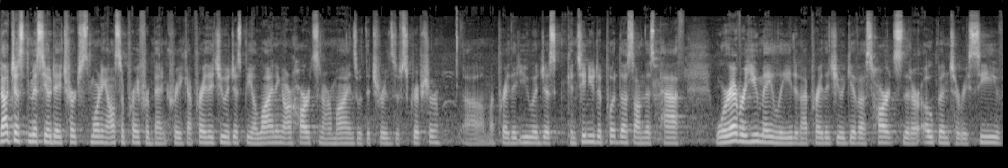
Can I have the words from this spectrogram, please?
not just Missio Dei Church this morning, I also pray for Bent Creek. I pray that you would just be aligning our hearts and our minds with the truths of Scripture. Um, I pray that you would just continue to put us on this path wherever you may lead, and I pray that you would give us hearts that are open to receive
